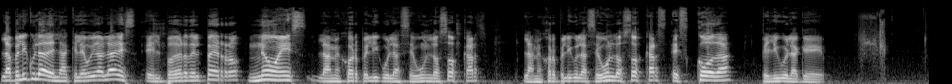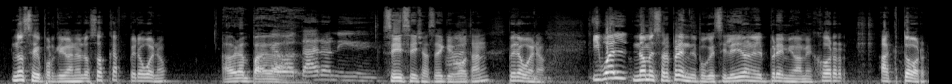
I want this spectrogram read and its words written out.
la película de la que le voy a hablar es El poder del perro. No es la mejor película según los Oscars. La mejor película según los Oscars es Coda, película que no sé por qué ganó los Oscars, pero bueno. Habrán Que pagado. votaron y... Sí, sí, ya sé que Ah. votan, pero bueno. Igual no me sorprende porque si le dieron el premio a mejor actor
